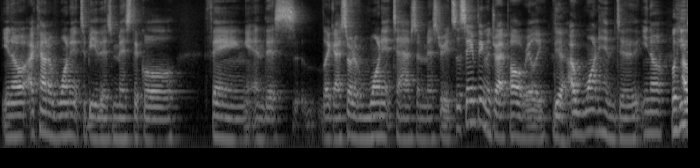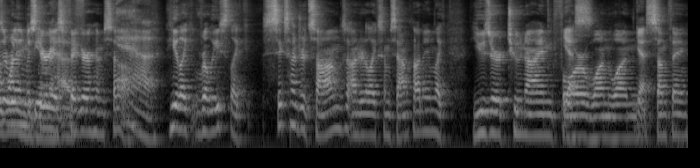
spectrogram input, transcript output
You know, I kind of want it to be this mystical thing and this like I sort of want it to have some mystery. It's the same thing with Jai Paul really. Yeah. I want him to, you know. Well, he's a really him to be able to mysterious have- figure himself. Yeah. He like released like 600 songs under like some SoundCloud name, like user two nine four one one Yes. something.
